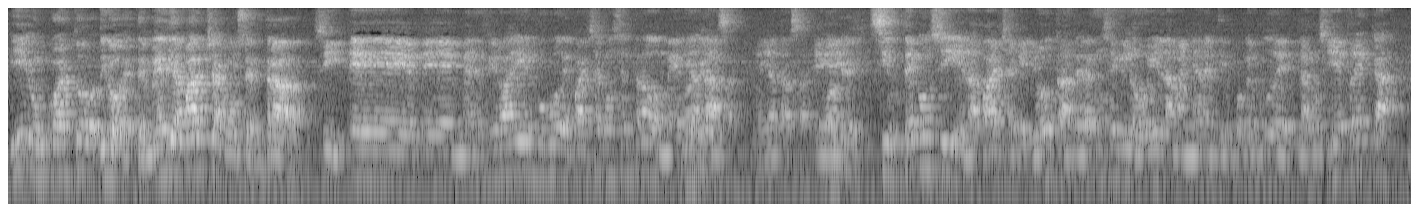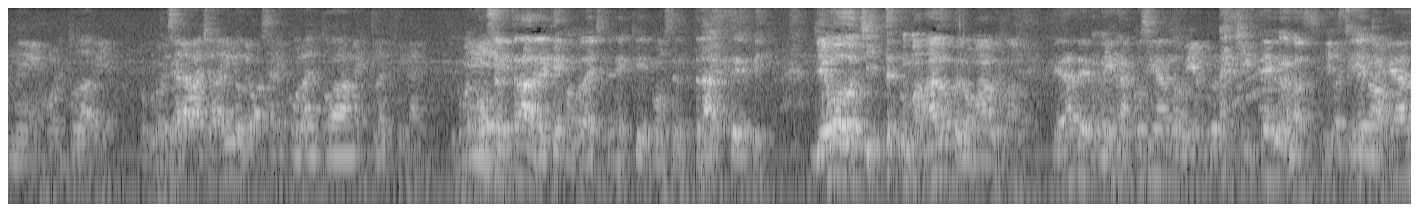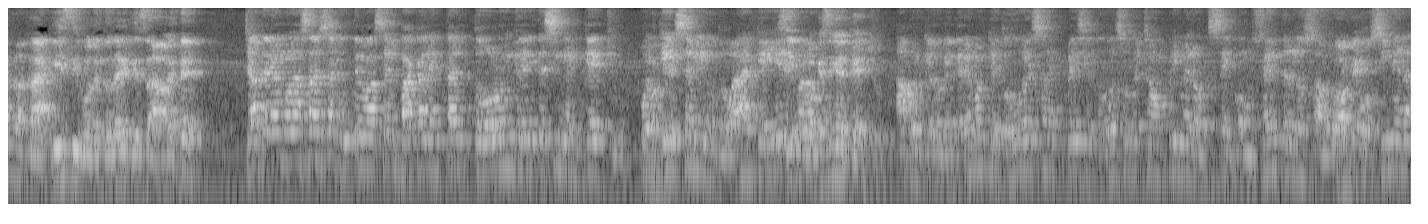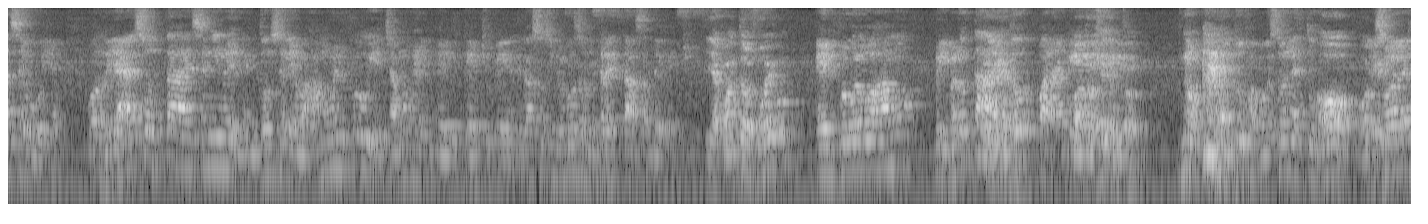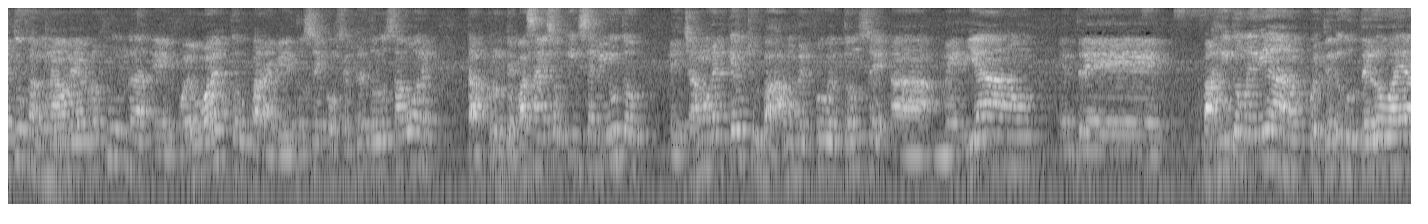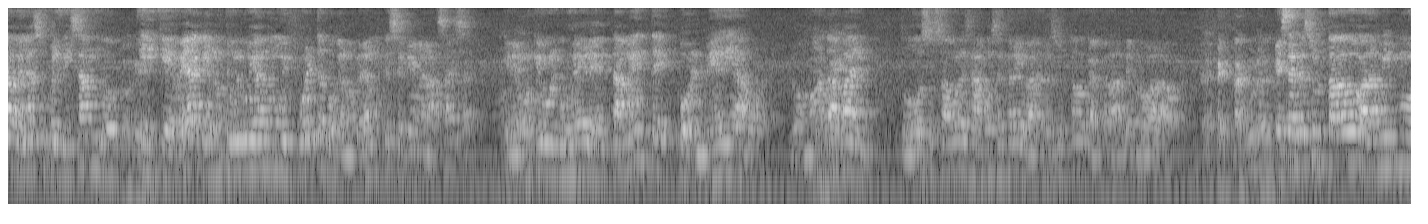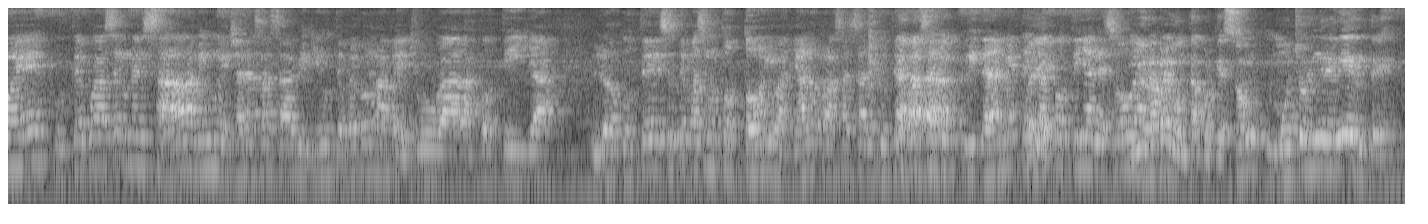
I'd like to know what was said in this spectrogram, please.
Y un cuarto, digo, este, media parcha concentrada. Sí, eh, eh, me refiero ahí el jugo de parcha concentrado, media taza, media taza. Eh. Si usted consigue la parcha, que yo traté de conseguirlo hoy en la mañana, el tiempo que pude, la consigue fresca, mejor todavía. Porque usted Ok. se la va a echar ahí, lo que va a hacer es colar toda la mezcla al final. Como concentrada, es que cuando la eches tenés que concentrarte. Llevo dos chistes malos, pero malos, malos. Quédate, oye, estás cocinando bien, pero el chiste, Sí, sí, no. están quedando atrás. Taquísimo, que tú eres el que sabe. Ya tenemos la salsa que usted va a hacer, va a calentar todos los ingredientes sin el ketchup por Ok. 15 minutos. Va a dejar que hierva. Sí, como que sin el ketchup. Ah, porque lo que queremos es que todas esas especies, todo eso que echamos primero, se concentre en los sabores, cocine la cebolla. Cuando ya eso está a ese nivel, entonces le bajamos el fuego y echamos el, el ketchup, que en este caso si luego son Ok. 3 tazas de ketchup. ¿Y a cuánto el fuego? El fuego lo bajamos, primero está alto para que... 400. No, en la estufa, porque eso es en la estufa. Oh. Eso es en la estufa, en una olla profunda, eh, fuego alto, para que entonces concentre todos los sabores. Tan pronto pasan esos 15 minutos, echamos el ketchup, bajamos el fuego entonces a mediano, entre bajito mediano, cuestión de que usted lo vaya ¿verdad? supervisando y que vea que no esté burbujeando muy fuerte porque no queremos que se queme la salsa. Queremos que burbujee lentamente por media hora. Lo vamos a tapar, todos esos sabores se van a concentrar y va a dar el resultado que acabas de probar ahora. Espectacular. Ese resultado ahora mismo es, usted puede hacer una ensalada ahora mismo y echarle salsa barbecue, usted puede poner una pechuga, las costillas, lo que usted, si usted puede hacer unos tostones y bañarlos con la salsa barbecue, usted puede hacer literalmente Oye, estas costillas le Y sobra. una pregunta, porque son muchos ingredientes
